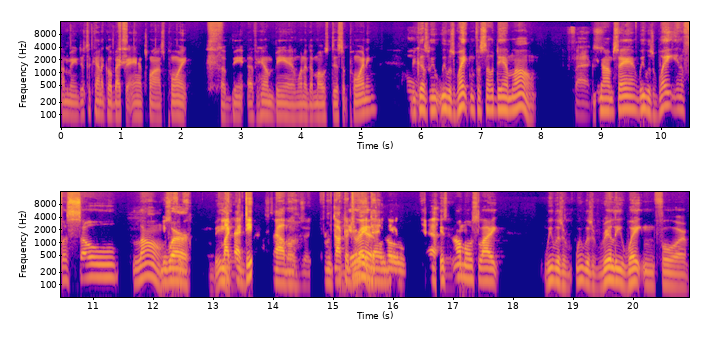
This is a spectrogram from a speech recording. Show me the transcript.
I mean, just to kind of go back to Antoine's point of being of him being one of the most disappointing Ooh, because we, we was waiting for so damn long. facts. You know what I'm saying? We was waiting for so long. you so were be- like that deep album from dr dre Yeah, dang so Yeah. It's almost like we was we was really waiting for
